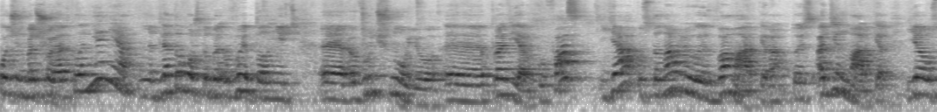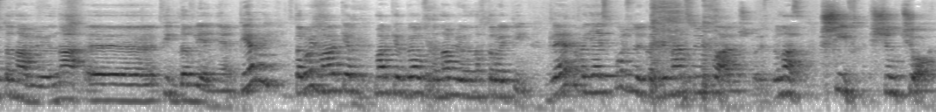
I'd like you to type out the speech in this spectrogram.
очень большое отклонение. Для того, чтобы выполнить э, вручную э, проверку фаз, я устанавливаю два маркера. То есть один маркер я устанавливаю на э, пик давления первый, второй маркер, маркер B устанавливаю на второй пик. Для этого я использую комбинацию клавиш. То есть у нас Shift, щелчок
